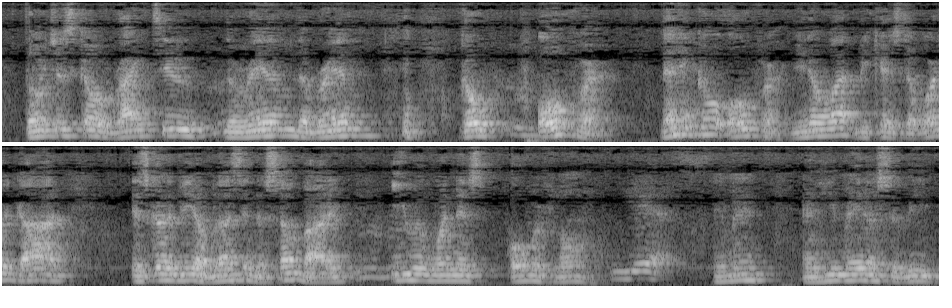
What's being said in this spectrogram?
Don't just go right to the rim, the brim. go over. Let it go over. You know what? Because the word of God is going to be a blessing to somebody, even when it's overflowing. Yes. Amen. And he made us to be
